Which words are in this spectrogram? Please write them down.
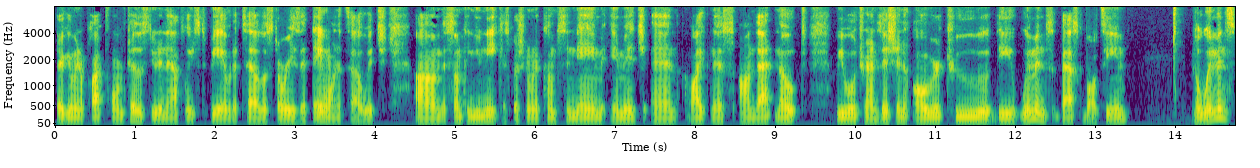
they're giving a platform to the student athletes to be able to tell the stories that they want to tell, which um, is something unique, especially when it comes to name, image, and likeness. On that note, we will transition over to the women's basketball team. The women's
